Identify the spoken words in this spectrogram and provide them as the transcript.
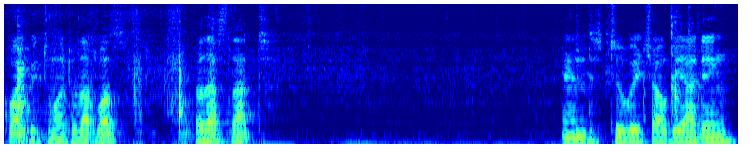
quite big tomato that was. So that's that. And to which I'll be adding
